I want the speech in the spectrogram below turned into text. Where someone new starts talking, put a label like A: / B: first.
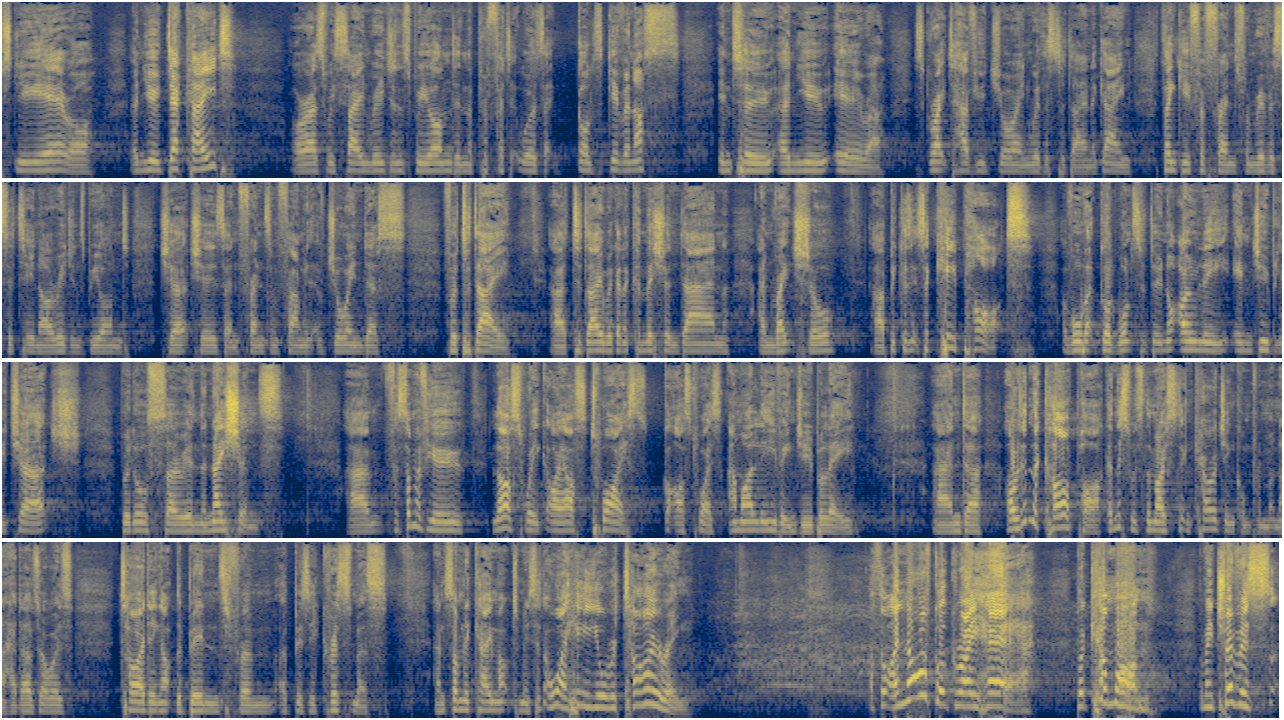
A: this new year or a new decade, or as we say in Regions Beyond, in the prophetic words that God's given us into a new era. It's great to have you join with us today. And again, thank you for friends from River City and our Regions Beyond churches and friends and family that have joined us for today. Uh, today, we're going to commission Dan and Rachel uh, because it's a key part of all that God wants to do, not only in Jubilee Church, but also in the nations. Um, for some of you, last week I asked twice, got asked twice, am I leaving Jubilee? And uh, I was in the car park, and this was the most encouraging compliment I had as I was tidying up the bins from a busy Christmas. And somebody came up to me and said, Oh, I hear you're retiring. I thought, I know I've got grey hair, but come on. I mean, Trevor's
